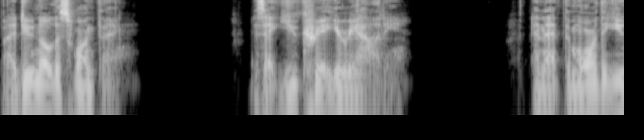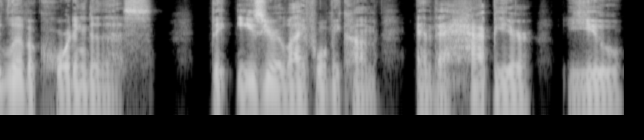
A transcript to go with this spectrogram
But I do know this one thing is that you create your reality and that the more that you live according to this, the easier life will become and the happier you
